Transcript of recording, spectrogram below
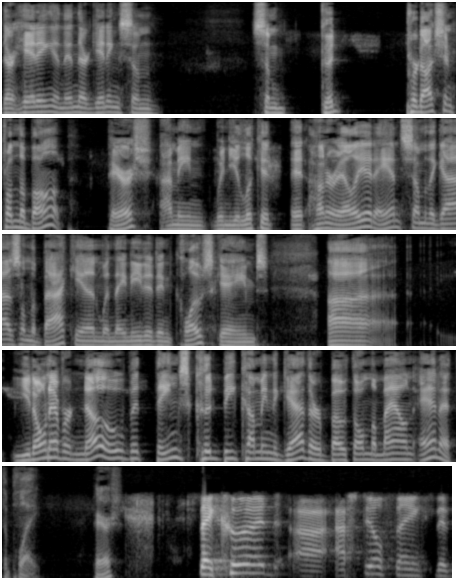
They're hitting and then they're getting some some good production from the bump. Parrish. I mean, when you look at, at Hunter Elliott and some of the guys on the back end when they needed in close games, uh, you don't ever know, but things could be coming together both on the mound and at the plate. Parrish? They could. Uh, I still think that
